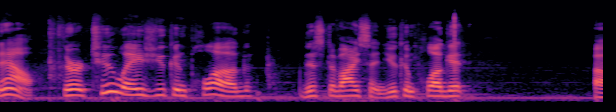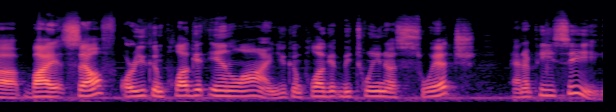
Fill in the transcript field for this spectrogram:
Now, there are two ways you can plug this device in. You can plug it uh, by itself, or you can plug it in line. You can plug it between a switch and a PC.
